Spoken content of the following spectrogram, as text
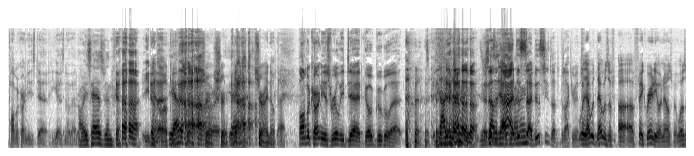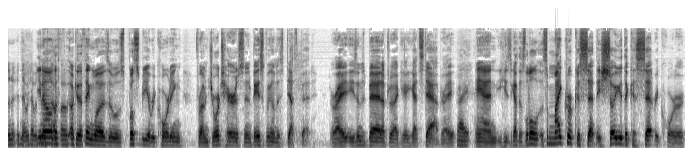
Paul McCartney's dead. You guys know that, right? Always has been. you know Yeah, that? okay, Yeah. sure, sure, sure. Yeah, sure, I know that. Paul McCartney is really dead. Go Google that. Documentary. Did you Yeah, this is- yeah, I documentary? just, I just see the, the documentary. Well, that was that was a, uh, a fake radio announcement, wasn't it? Isn't that what that was you know, the, off of? okay. The thing was, it was supposed to be a recording from George Harrison, basically on his deathbed. Right, he's in his bed after like, he got stabbed. Right, Right. and he's got this little, it's a micro cassette. They show you the cassette recorder,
